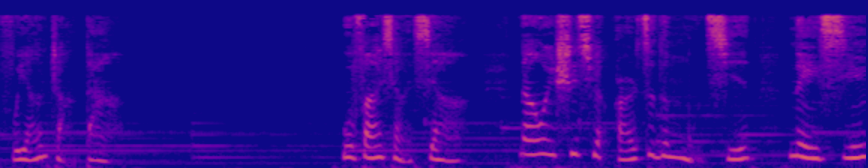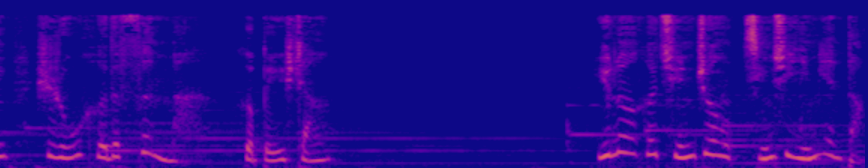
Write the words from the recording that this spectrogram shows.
抚养长大。无法想象那位失去儿子的母亲内心是如何的愤懑和悲伤。舆论和群众情绪一面倒，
